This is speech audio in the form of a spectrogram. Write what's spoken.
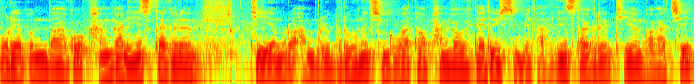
오래 본다고 간간히 인스타그램 DM으로 안부를 물어보는 친구가 더 반가울 때도 있습니다. 인스타그램 DM과 같이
